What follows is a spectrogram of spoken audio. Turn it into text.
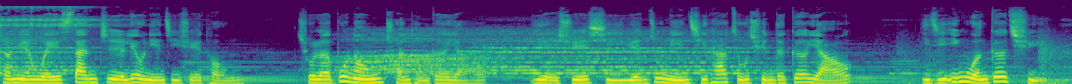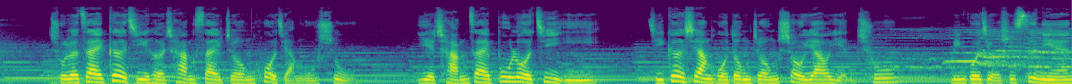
成员为三至六年级学童，除了布农传统歌谣，也学习原住民其他族群的歌谣以及英文歌曲。除了在各级合唱赛中获奖无数，也常在部落祭仪及各项活动中受邀演出。民国九十四年，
